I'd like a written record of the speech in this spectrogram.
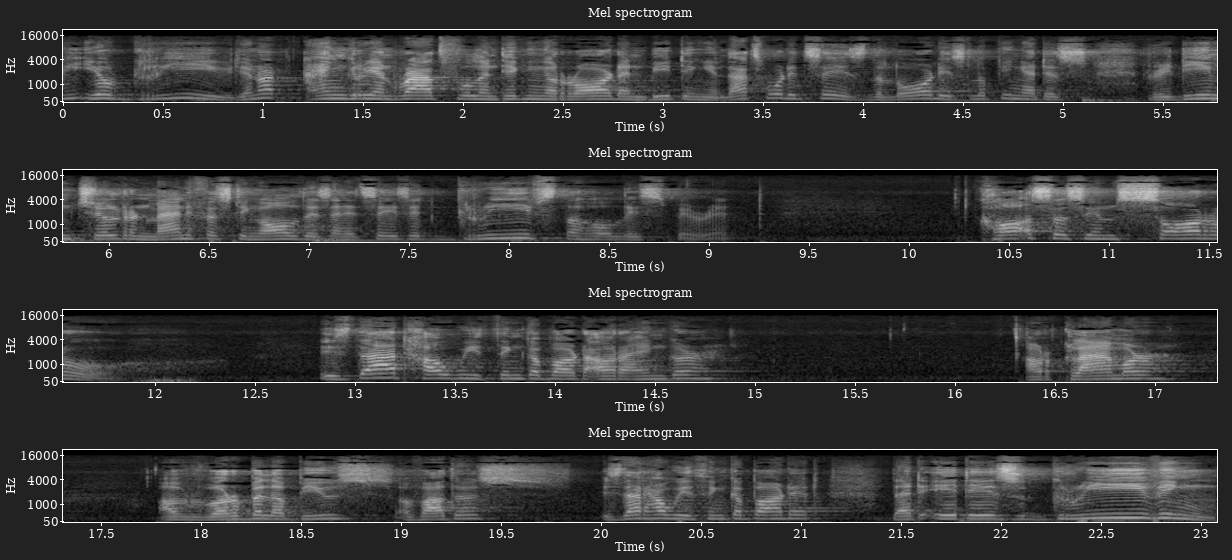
you're grieved. You're not angry and wrathful and taking a rod and beating him. That's what it says. The Lord is looking at his redeemed children manifesting all this, and it says it grieves the Holy Spirit. It causes him sorrow. Is that how we think about our anger, our clamor, our verbal abuse of others? Is that how we think about it? That it is grieving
